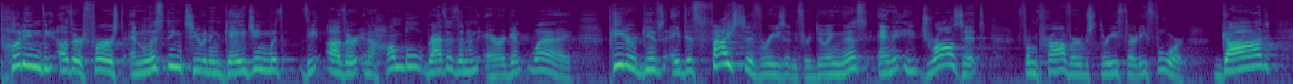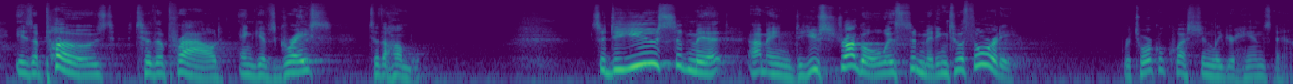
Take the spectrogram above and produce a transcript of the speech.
putting the other first and listening to and engaging with the other in a humble rather than an arrogant way. Peter gives a decisive reason for doing this, and he draws it from Proverbs 3:34. God is opposed to the proud and gives grace to the humble. So, do you submit, I mean, do you struggle with submitting to authority? Rhetorical question, leave your hands down.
